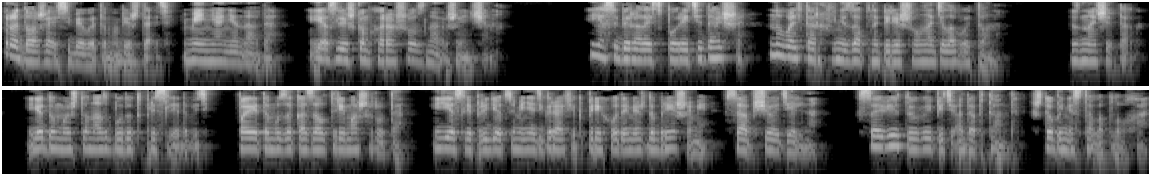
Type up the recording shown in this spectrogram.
Продолжай себя в этом убеждать. Меня не надо. Я слишком хорошо знаю женщин. Я собиралась спорить и дальше, но Вольтарх внезапно перешел на деловой тон. Значит так. Я думаю, что нас будут преследовать. Поэтому заказал три маршрута. Если придется менять график перехода между брешами, сообщу отдельно. Советую выпить адаптант, чтобы не стало плохо.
